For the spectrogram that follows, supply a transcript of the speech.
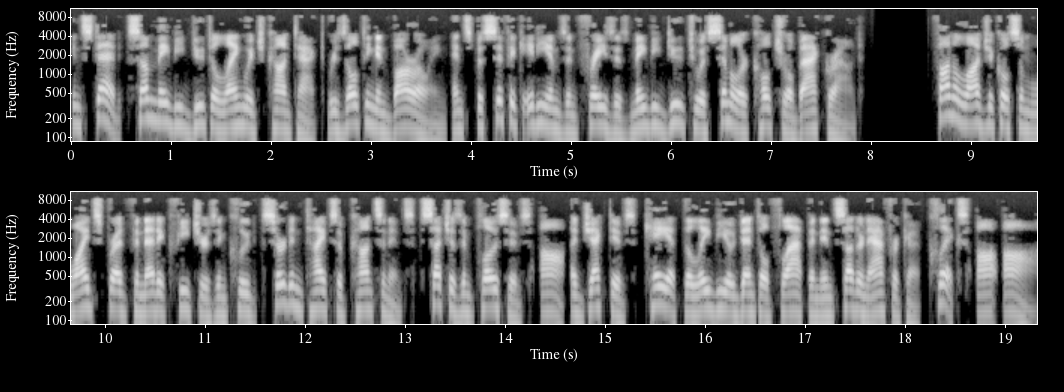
Instead, some may be due to language contact, resulting in borrowing, and specific idioms and phrases may be due to a similar cultural background. Phonological Some widespread phonetic features include, certain types of consonants, such as implosives, ah, ejectives, k at the labiodental flap and in southern Africa, clicks, ah, ah.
